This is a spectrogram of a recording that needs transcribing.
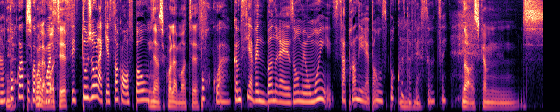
Hein. Pourquoi, pourquoi, quoi pourquoi? C'est toujours la question qu'on se pose. Non, c'est quoi la motif? Pourquoi? Comme s'il y avait une bonne raison, mais au moins, ça prend des réponses. Pourquoi t'as Mhm. fait ça, tu sais? Non, c'est comme. c'est-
